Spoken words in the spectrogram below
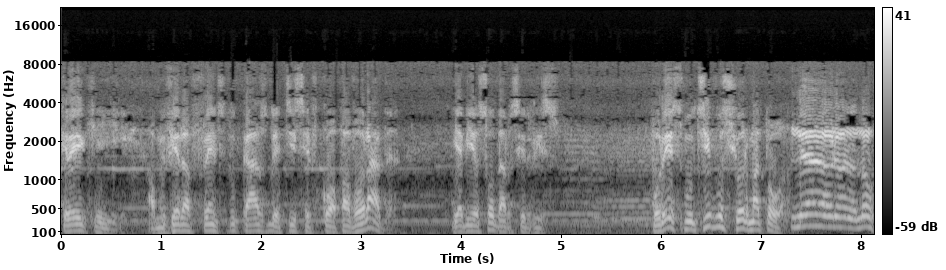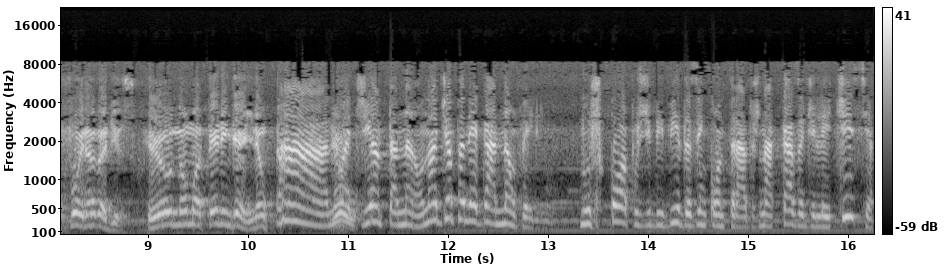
Creio que, ao me ver à frente do caso, Letícia ficou apavorada e ameaçou dar o serviço. Por esse motivo, o senhor matou-a. Não, não, não, não foi nada disso. Eu não matei ninguém, não. Ah, não Eu- adianta não. Não adianta negar não, velhinho. Nos copos de bebidas encontrados na casa de Letícia,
